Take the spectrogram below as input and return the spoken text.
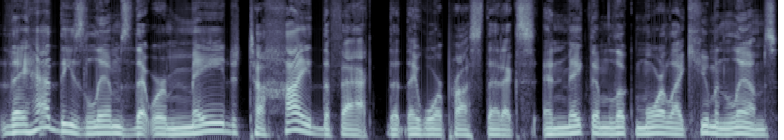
they had these limbs that were made to hide the fact that they wore prosthetics and make them look more like human limbs,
